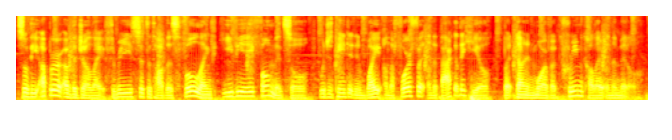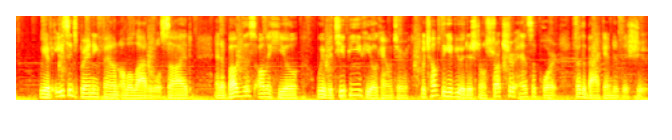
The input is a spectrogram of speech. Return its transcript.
So the upper of the Gel Lyte 3 sits atop this full-length EVA foam midsole, which is painted in white on the forefoot and the back of the heel, but done in more of a cream color in the middle. We have ASICS branding found on the lateral side, and above this on the heel, we have a TPU heel counter, which helps to give you additional structure and support for the back end of this shoe.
